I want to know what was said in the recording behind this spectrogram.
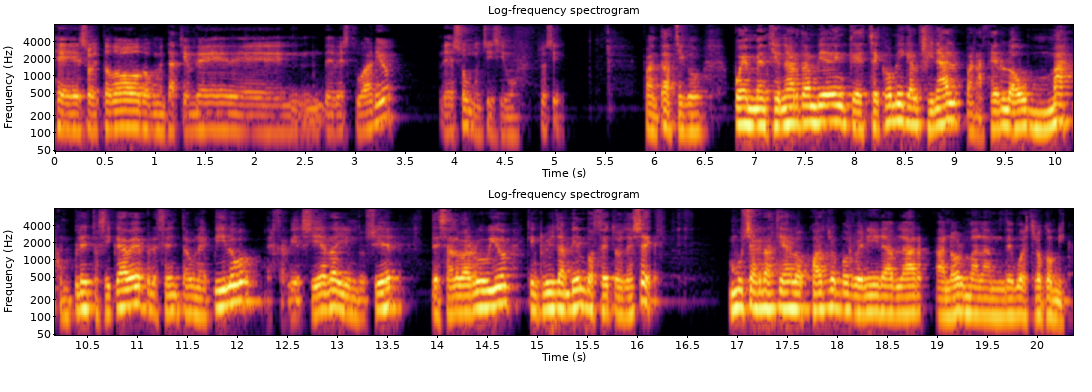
Eh, sobre todo documentación de, de- de vestuario, de eso muchísimo, eso sí. Fantástico. Pues mencionar también que este cómic al final, para hacerlo aún más completo si cabe, presenta un epílogo de Javier Sierra y un dossier de Salva Rubio que incluye también bocetos de sex. Muchas gracias a los cuatro por venir a hablar a Normaland de vuestro cómic.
